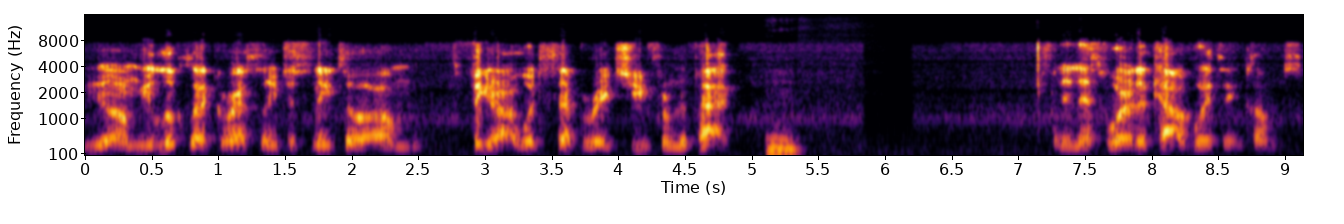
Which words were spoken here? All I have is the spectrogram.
You um, you look like a wrestler. You just need to um figure out what separates you from the pack, Mm. and then that's where the cowboy thing comes.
